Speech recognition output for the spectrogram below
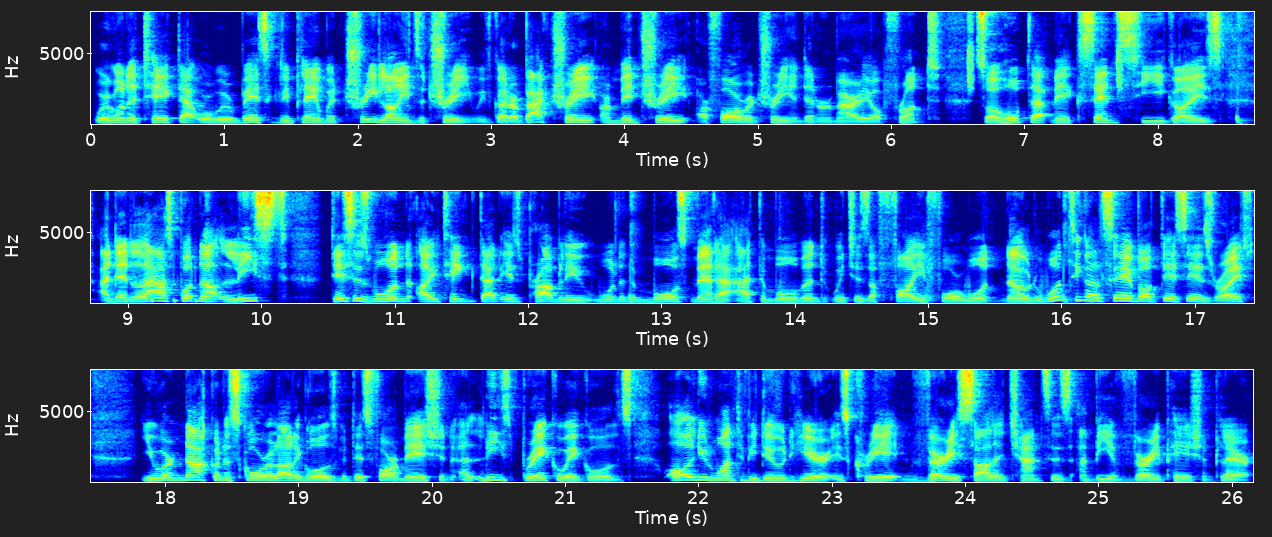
We're going to take that where we're basically playing with three lines of tree. We've got our back tree, our mid tree, our forward tree, and then Romario up front. So I hope that makes sense to you guys. And then last but not least, this is one I think that is probably one of the most meta at the moment, which is a 5-4-1. Now, the one thing I'll say about this is, right, you are not going to score a lot of goals with this formation, at least breakaway goals. All you want to be doing here is creating very solid chances and be a very patient player.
